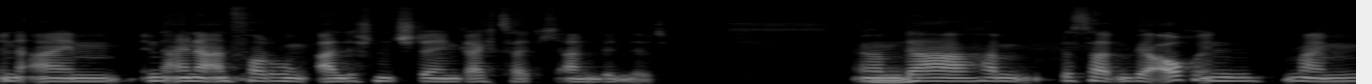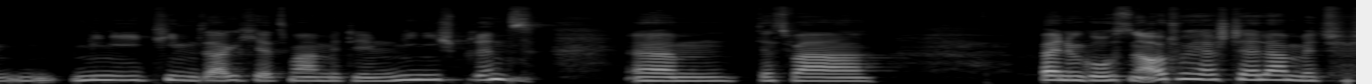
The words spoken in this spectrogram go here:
in einem, in einer Anforderung alle Schnittstellen gleichzeitig anbindet. Ähm, mhm. Da haben, das hatten wir auch in meinem Mini-Team, sage ich jetzt mal, mit den Minisprints. Ähm, das war bei einem großen Autohersteller mit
